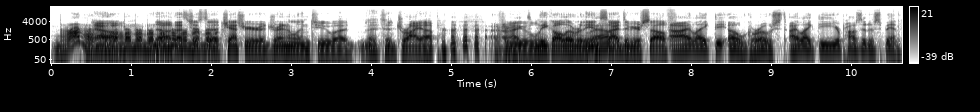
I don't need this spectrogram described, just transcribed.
no, no, that's just a chance for your adrenaline to uh, to dry up after right. you leak all over the Well, insides of yourself. I like the oh gross. I like the your positive spin.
